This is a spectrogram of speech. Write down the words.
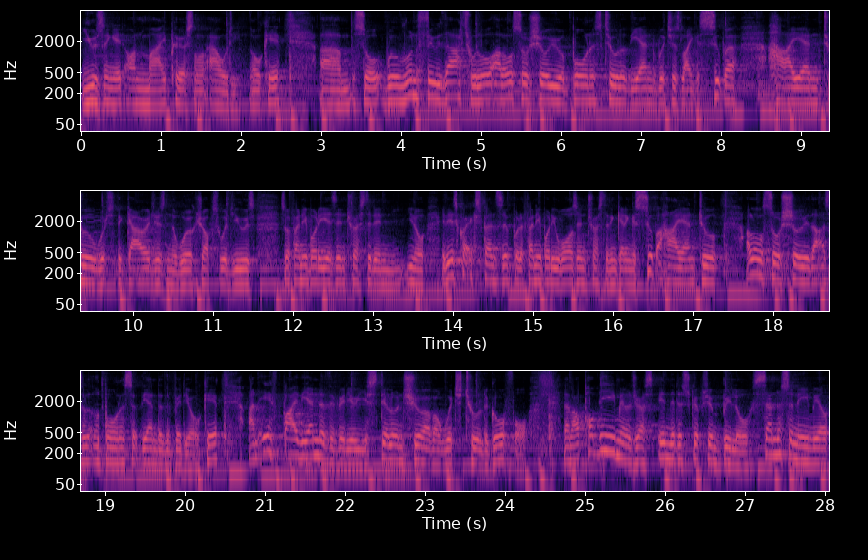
using it on my personal Audi, okay? Um, so we'll run through that. We'll, I'll also show you a bonus tool at the end, which is like a super high-end tool which the garages and the workshops would use. So if anybody is interested in, you know, it is quite expensive, but if anybody was interested in getting a super high-end tool, I'll also show you that as a little bonus at the end of the video, okay? And if by the end of the video you're still unsure about which tool to go for, then I'll pop the email address in the description below. Send us an email,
